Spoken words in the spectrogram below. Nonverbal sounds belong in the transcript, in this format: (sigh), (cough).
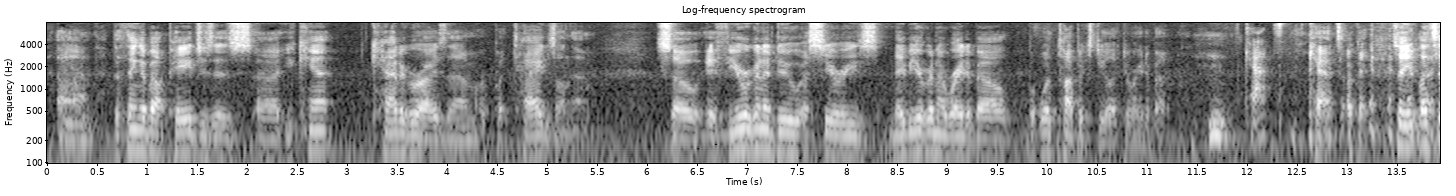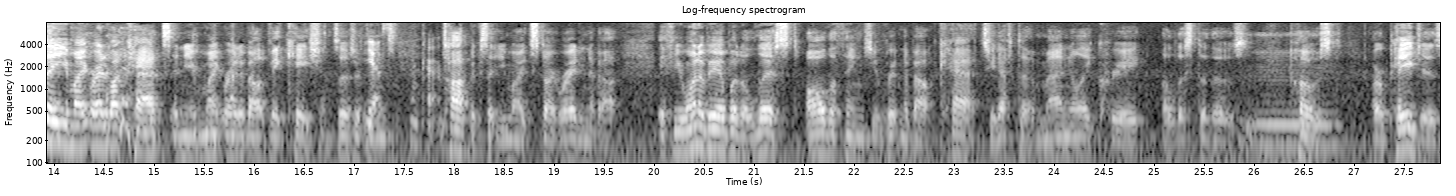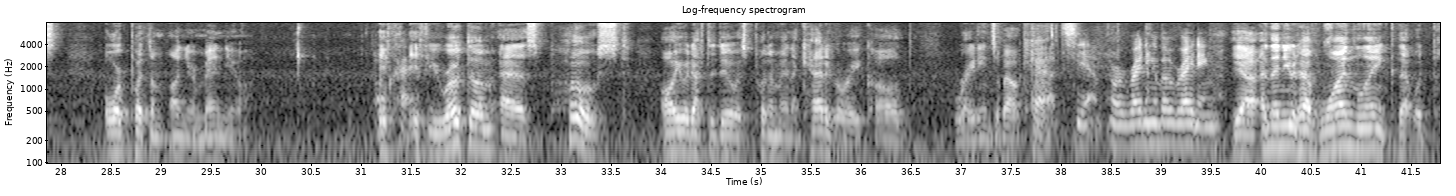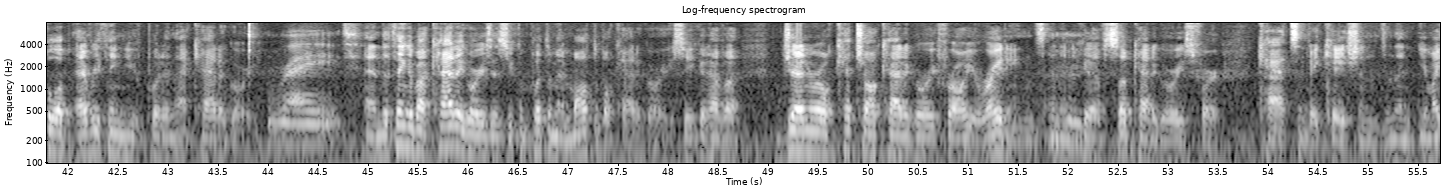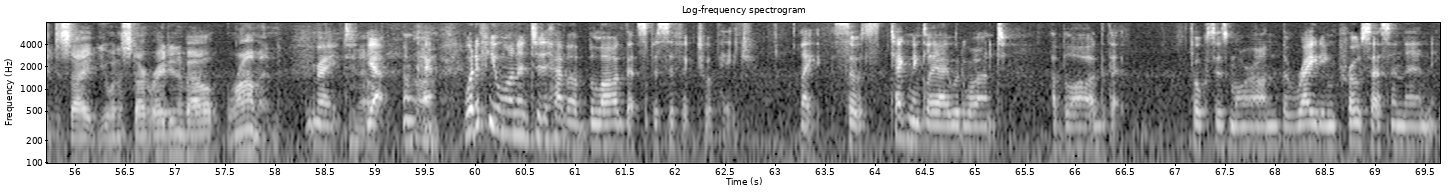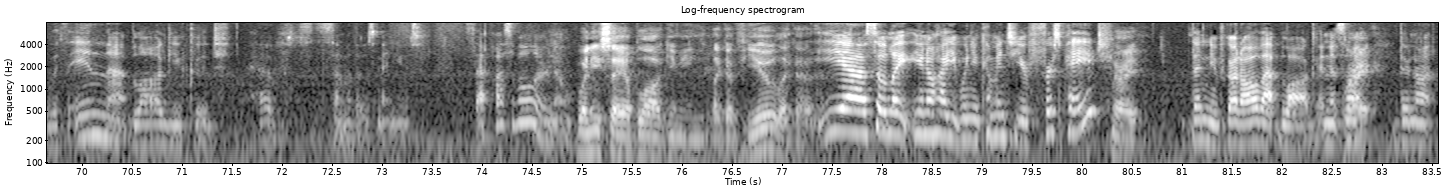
Um, Yeah. The thing about pages is uh, you can't categorize them or put tags on them. So if you're going to do a series, maybe you're going to write about what, what topics do you like to write about? (laughs) Cats. Cats. Okay. (laughs) So you, let's say you might write about cats and you might write about vacations. Those are Yes, things, okay. topics that you might start writing about. If you want to be able to list all the things you've written about cats, you'd have to manually create a list of those Mm. posts or pages or put them on your menu. If, Okay. if you wrote them as post, all you would have to do is put them in a category called writings about cats. Yeah, or writing about writing. Yeah, and then you would have one link that would pull up everything you've put in that category. Right. And the thing about categories is you can put them in multiple categories. So you could have a general catch-all category for all your writings, and then you Mhm. could have subcategories for cats and vacations, and then you might decide you want to start writing about ramen. Right. You know, yeah. Okay. um, what if you wanted to have a blog that's specific to a page? Like, so technically, I would want a blog that focuses more on the writing process, and then within that blog, you could have some of those menus. Is that possible or no? When you say a blog, you mean like a view, like a Yeah. So, like, you know how you when you come into your first page, right? then you've got all that blog, and it's Right. not they're not.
